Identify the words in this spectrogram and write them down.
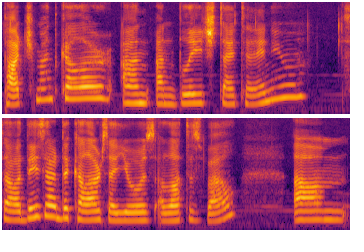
parchment color and, and bleached titanium. So these are the colors I use a lot as well. Um,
